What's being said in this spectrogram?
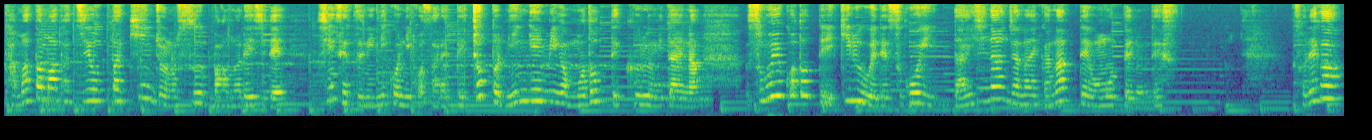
たまたま立ち寄った近所のスーパーのレジで親切にニコニコされてちょっと人間味が戻ってくるみたいなそういうことって生きる上ですごい大事なんじゃないかなって思ってるんです。それが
